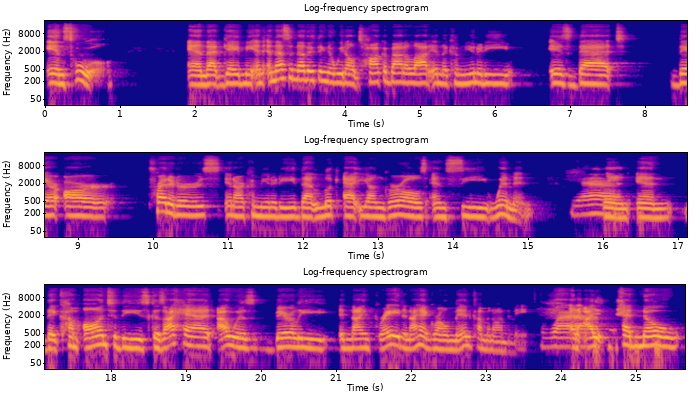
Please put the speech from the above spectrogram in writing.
in school. And that gave me, and, and that's another thing that we don't talk about a lot in the community is that there are predators in our community that look at young girls and see women. Yeah. and and they come on to these because i had i was barely in ninth grade and i had grown men coming on to me. Wow. and i had no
